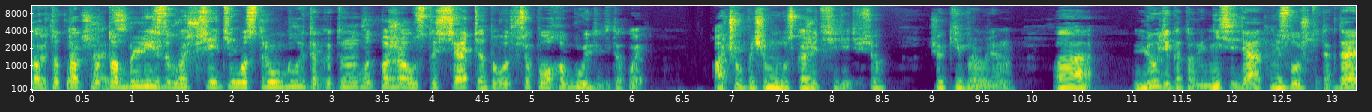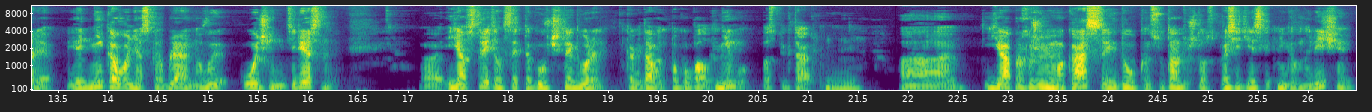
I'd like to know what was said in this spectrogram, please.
как-то так вот облизывать все эти острые углы, так это, ну вот, пожалуйста, сядьте, а то вот все плохо будет. И ты такой, а что, почему? Ну скажите, сидеть, все. Что, какие проблемы? А, люди, которые не сидят, не слушают и так далее, я никого не оскорбляю, но вы очень интересны. А, И я встретил, кстати, такую в Читай-городе, когда вот покупал книгу по спектаклю. Мгм. А, Я прохожу мимо кассы, иду к консультанту, чтобы спросить, есть ли книга в наличии.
